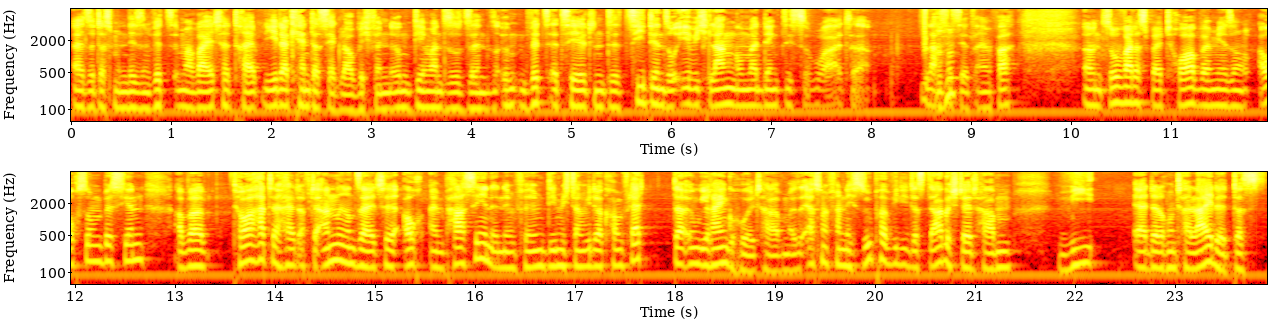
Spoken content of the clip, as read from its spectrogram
Also, dass man diesen Witz immer weiter treibt. Jeder kennt das ja, glaube ich, wenn irgendjemand so, seinen, so irgendeinen Witz erzählt und der zieht den so ewig lang und man denkt sich so, boah, Alter, lass mhm. es jetzt einfach. Und so war das bei Thor bei mir so auch so ein bisschen. Aber Thor hatte halt auf der anderen Seite auch ein paar Szenen in dem Film, die mich dann wieder komplett da irgendwie reingeholt haben. Also erstmal fand ich super, wie die das dargestellt haben, wie er darunter leidet. Dass,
